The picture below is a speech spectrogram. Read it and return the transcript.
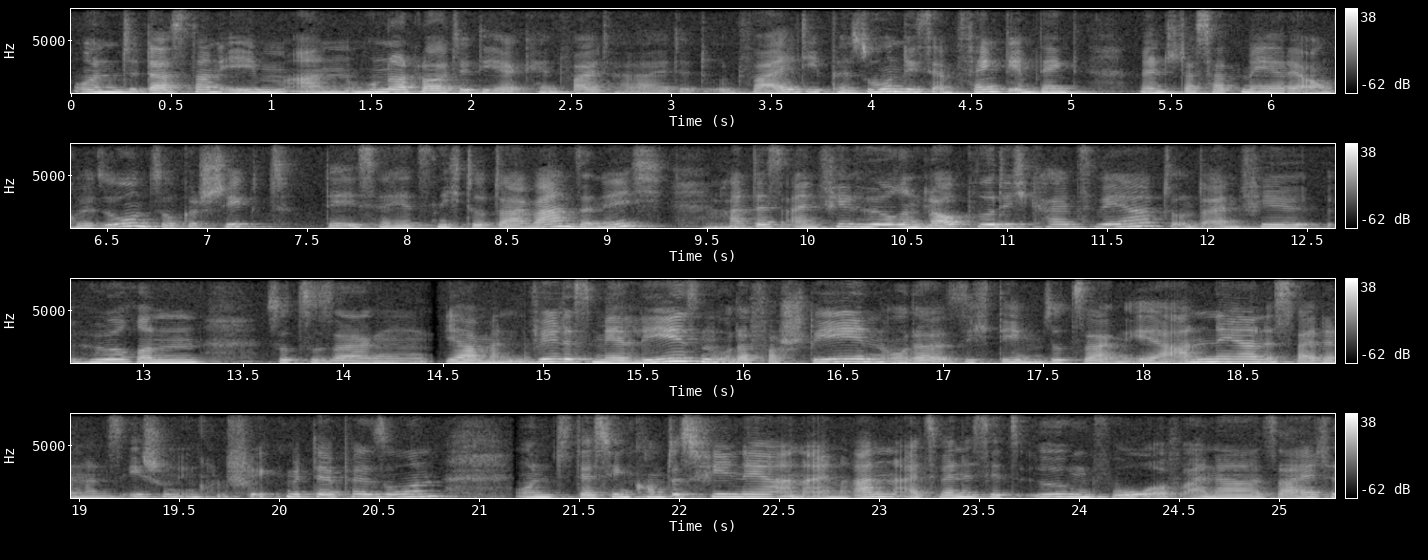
und das dann eben an 100 Leute, die er kennt, weiterleitet. Und weil die Person, die es empfängt, eben denkt, Mensch, das hat mir ja der Onkel so und so geschickt, der ist ja jetzt nicht total wahnsinnig, mhm. hat das einen viel höheren Glaubwürdigkeitswert und einen viel höheren sozusagen, ja, man will das mehr lesen oder verstehen oder sich dem sozusagen eher annähern, es sei denn, man ist eh schon in Konflikt mit der Person. Und deswegen kommt es viel näher an einen ran, als wenn es jetzt irgendwo auf einer Seite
